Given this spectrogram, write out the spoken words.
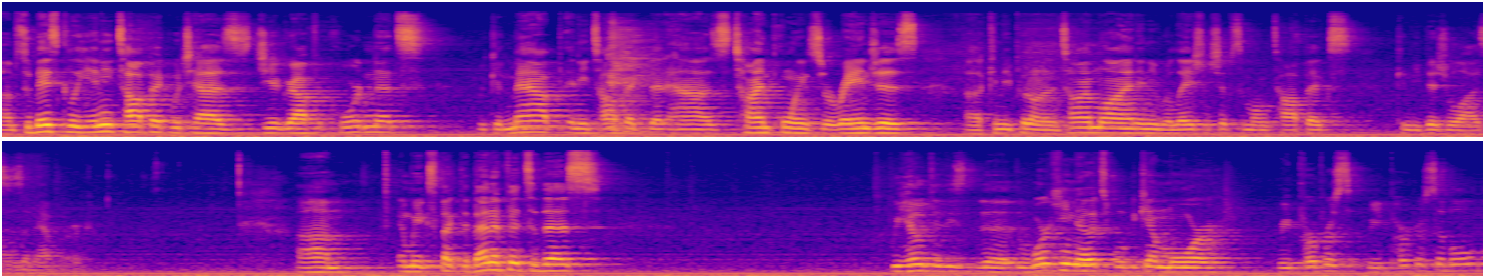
Um, so basically any topic which has geographic coordinates we can map any topic that has time points or ranges, uh, can be put on a timeline. Any relationships among topics can be visualized as a network. Um, and we expect the benefits of this. We hope that these, the, the working notes will become more repurpose, repurposable,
